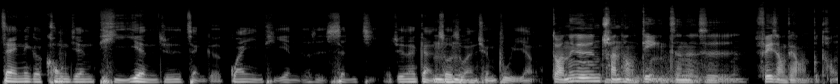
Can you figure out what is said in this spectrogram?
在那个空间体验，就是整个观影体验都是升级。我觉得那感受是完全不一样。对啊，那个跟传统电影真的是非常非常不同。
